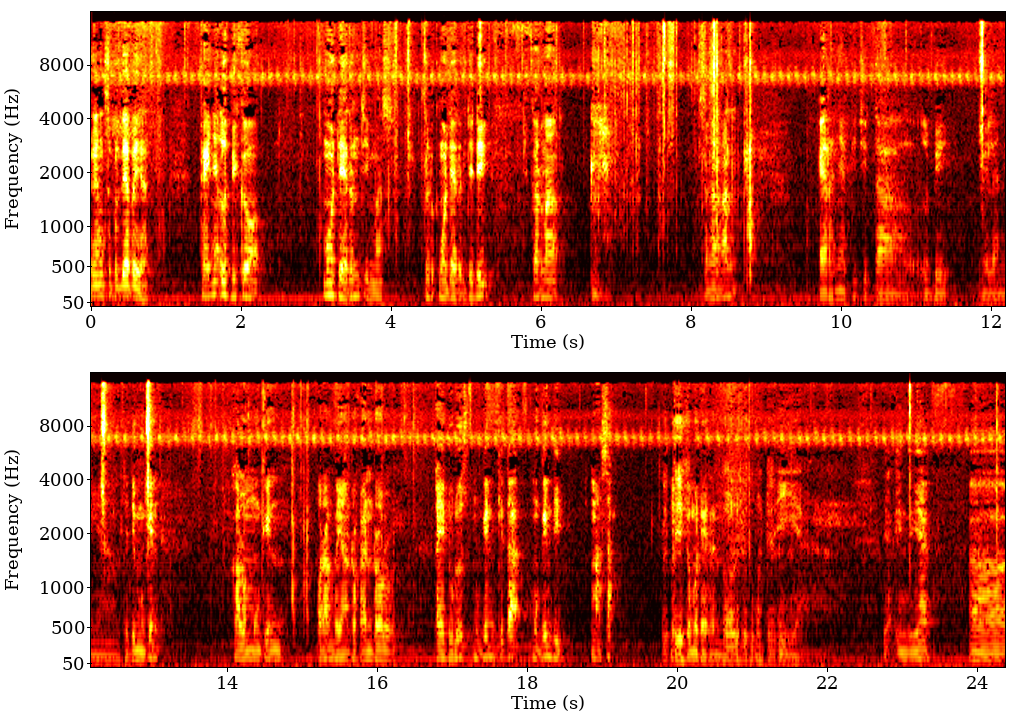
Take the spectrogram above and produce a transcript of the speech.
yang seperti apa ya? kayaknya lebih ke modern sih mas. Lebih ke modern. Jadi karena sekarang kan eranya digital lebih milenial. Jadi mungkin kalau mungkin orang bayang rock and roll kayak dulu mungkin kita mungkin dimasak lebih, Lebih. ke modern Oh, lebih ke modern. iya ya intinya eh,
